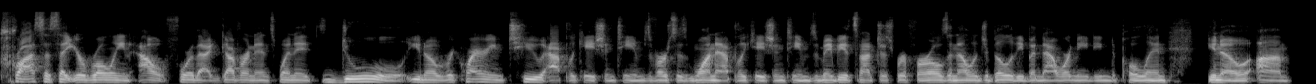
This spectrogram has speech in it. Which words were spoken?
process that you're rolling out for that governance when it's dual you know requiring two application teams versus one application teams. Maybe it's not just referrals and eligibility but now we're needing to pull in you know um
